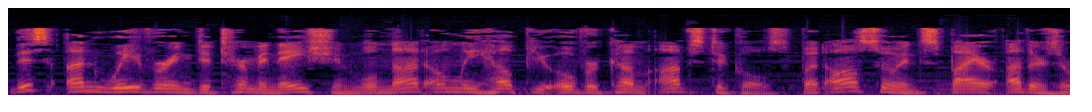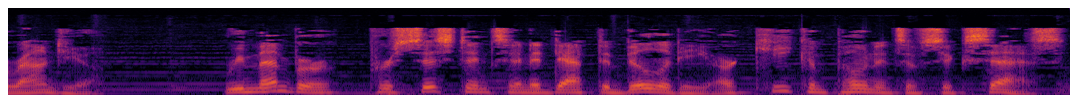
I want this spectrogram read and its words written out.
This unwavering determination will not only help you overcome obstacles but also inspire others around you. Remember, persistence and adaptability are key components of success,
